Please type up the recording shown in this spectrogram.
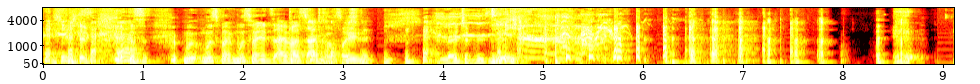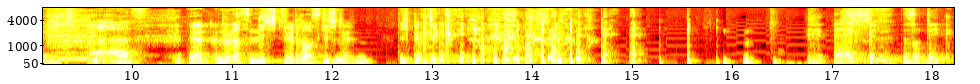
das, das, muss, man, muss man jetzt einfach das sagen, bevor die Leute wissen. Ja, nur das Nicht wird rausgeschnitten. Ich bin dick. ja, ich bin so dick.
